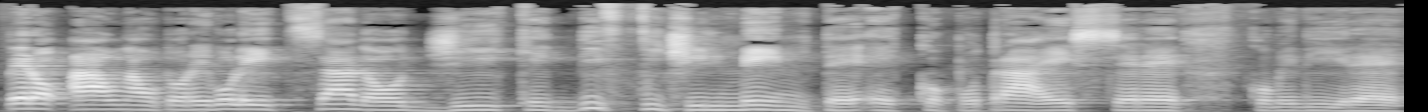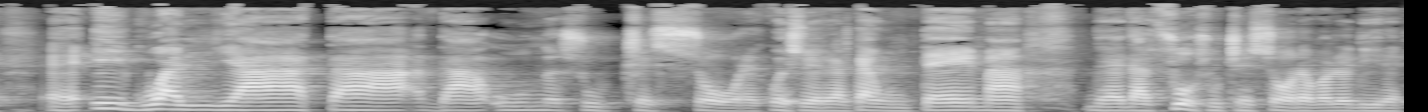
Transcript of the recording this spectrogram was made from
però ha un'autorevolezza ad oggi che difficilmente ecco, potrà essere, come dire, eh, eguagliata da un successore. Questo in realtà è un tema eh, dal suo successore, voglio dire,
